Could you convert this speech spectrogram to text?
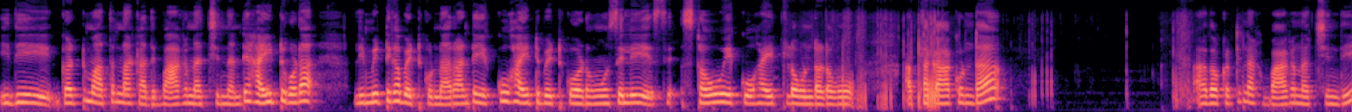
ఇది గట్టు మాత్రం నాకు అది బాగా నచ్చిందంటే హైట్ కూడా లిమిట్గా పెట్టుకున్నారు. అంటే ఎక్కువ హైట్ పెట్టుకోవడము సిలి స్టవ్ ఎక్కువ హైట్లో ఉండడము అట్లా కాకుండా అదొకటి నాకు బాగా నచ్చింది.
